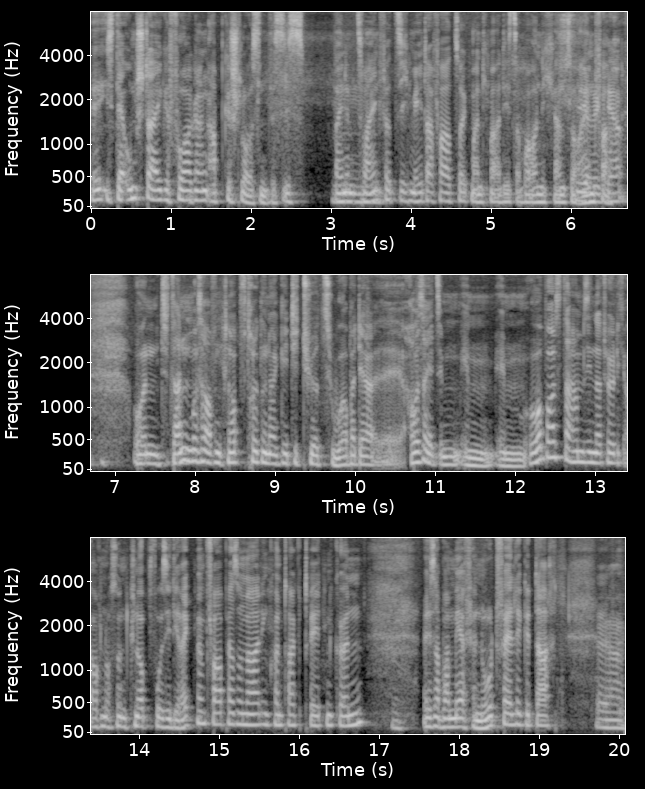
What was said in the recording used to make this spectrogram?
äh, ist der Umsteigevorgang abgeschlossen. Das ist bei einem 42 mhm. Meter Fahrzeug manchmal ist aber auch nicht ganz so Schwierig, einfach. Ja. Und dann muss er auf den Knopf drücken und dann geht die Tür zu. Aber der, äh, außer jetzt im, im, im Urboss, da haben sie natürlich auch noch so einen Knopf, wo sie direkt mit dem Fahrpersonal in Kontakt treten können. Mhm. Ist aber mehr für Notfälle gedacht. Ja.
